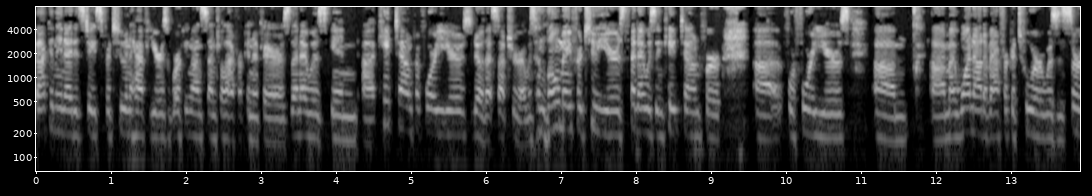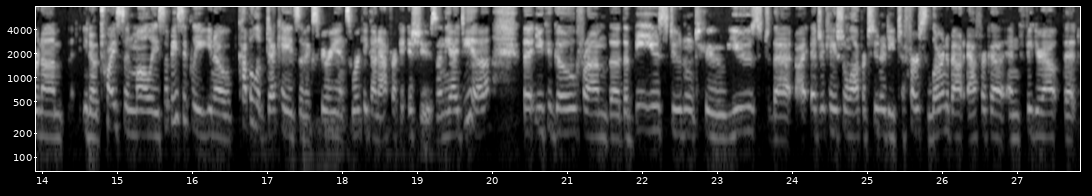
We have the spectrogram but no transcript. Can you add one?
back in the United States for two and a half years working on Central African affairs. Then I was in uh, Cape Town for four years. No, that's not true. I was in Lomé for two years. Then I was in Cape Town for uh, for four years. Um, uh, my one out of Africa tour was in Suriname. You know, twice in Mali. So basically, you know, a couple of decades of experience working on Africa issues. And the idea that you could go from the the BU student who used that uh, educational opportunity to first learn about Africa and figure out that,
